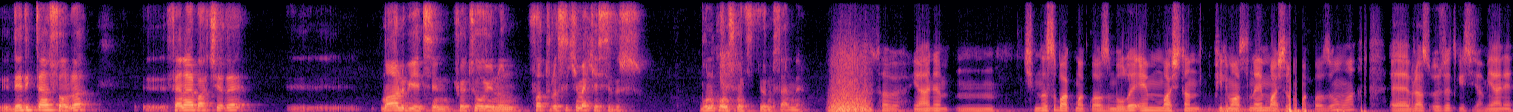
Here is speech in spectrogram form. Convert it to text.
E, dedikten sonra e, Fenerbahçe'de e, mağlubiyetin, kötü oyunun faturası kime kesilir? Bunu konuşmak istiyorum seninle. Tabii yani hmm, şimdi nasıl bakmak lazım bu olaya? En baştan film aslında en baştan almak lazım ama e, biraz özet geçeceğim. Yani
